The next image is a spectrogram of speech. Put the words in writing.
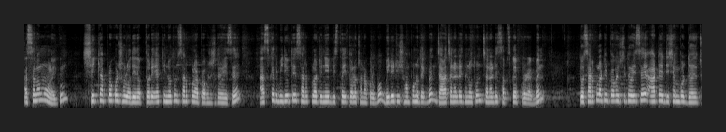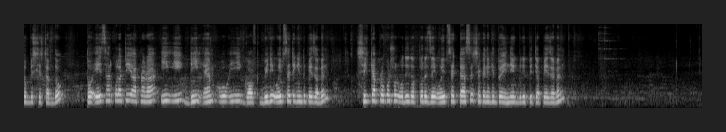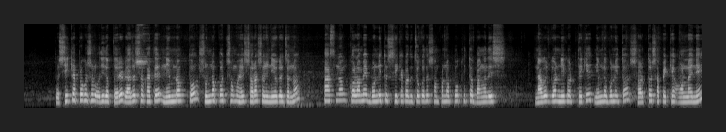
আসসালামু আলাইকুম। শিক্ষা প্রকৌশল অধিদপ্তরে একটি নতুন সার্কুলার প্রকাশিত হয়েছে। আজকের ভিডিওতে সার্কুলারটি নিয়ে বিস্তারিত আলোচনা করব। ভিডিওটি সম্পূর্ণ দেখবেন। যারা চ্যানেলটিতে নতুন চ্যানেলটি সাবস্ক্রাইব করে রাখবেন। তো সার্কুলারটি প্রকাশিত হয়েছে আটই ডিসেম্বর দু চব্বিশ খ্রিস্টাব্দ। তো এই সার্কুলারটি আপনারা EE DM O E gov BD ওয়েবসাইটে কিন্তু পেয়ে যাবেন। শিক্ষা প্রকৌশল অধিদপ্তরে যে ওয়েবসাইটটা আছে, সেখানে কিন্তু এই নিয়োগ বিজ্ঞপ্তিটা পেয়ে যাবেন। তো শিক্ষা প্রকৌশল অধিদপ্তরের রাজস্ব খাতে নিম্নোক্ত শূন্যপদ সমূহে সরাসরি নিয়োগের জন্য পাঁচ নং কলামে বর্ণিত শিক্ষাগত যোগ্যতা সম্পন্ন প্রকৃত বাংলাদেশ নাগরিকগণ নিকট থেকে নিম্নবর্ণিত শর্ত সাপেক্ষে অনলাইনে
